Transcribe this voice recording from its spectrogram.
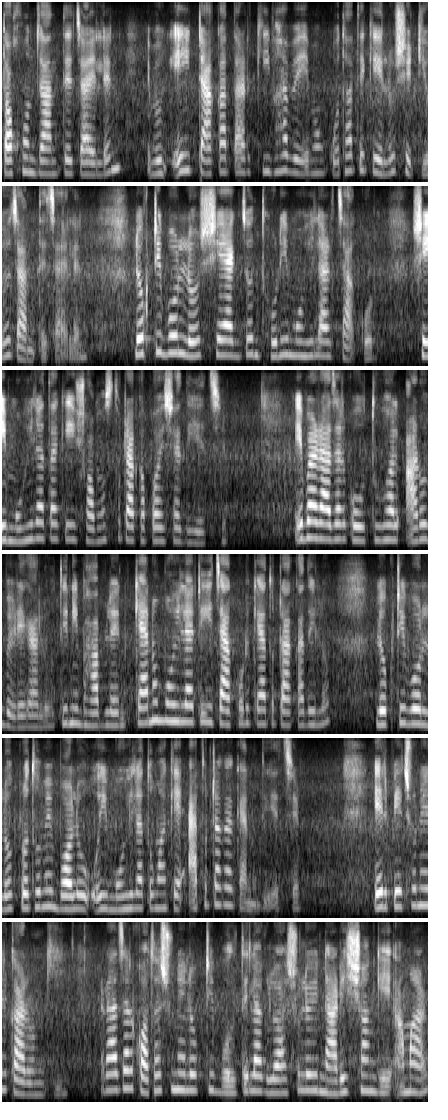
তখন জানতে চাইলেন এবং এই টাকা তার কীভাবে এবং কোথা থেকে এলো সেটিও জানতে চাইলেন। লোকটি বলল, সে একজন ধনী মহিলার চাকর। সেই মহিলা তাকে এই সমস্ত টাকা পয়সা দিয়েছে। এবার রাজার কৌতূহল আরও বেড়ে গেল। তিনি ভাবলেন, কেন মহিলাটি এই চাকরকে এত টাকা দিল? লোকটি বলল, প্রথমে বলো, ওই মহিলা তোমাকে এত টাকা কেন দিয়েছে? এর পেছনের কারণ কি? রাজার কথা শুনে লোকটি বলতে লাগল, আসলে ওই নারীর সঙ্গে আমার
